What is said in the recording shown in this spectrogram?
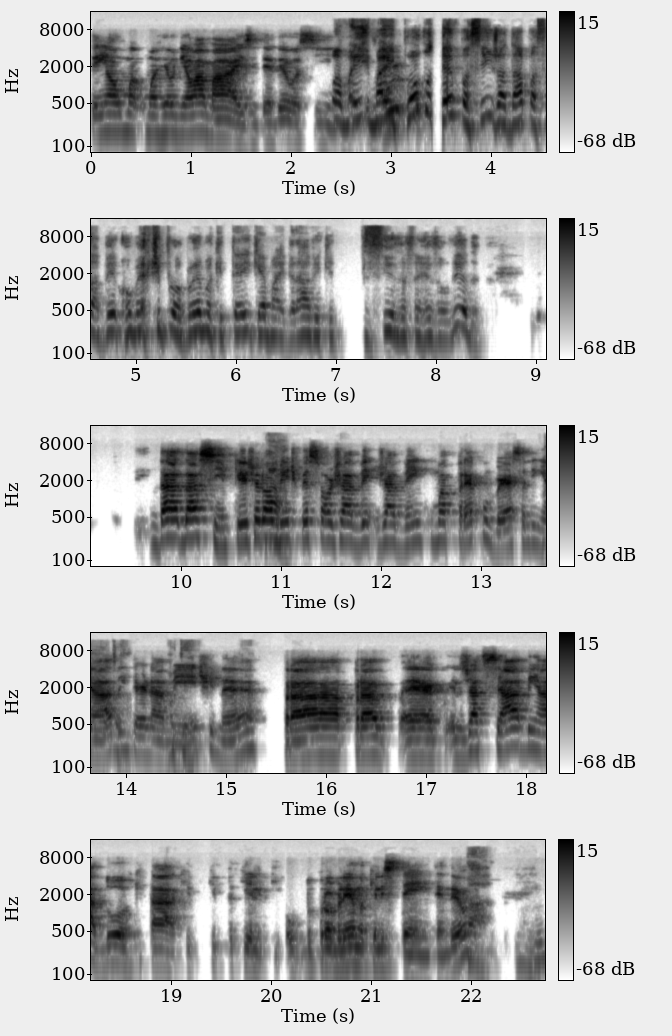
tenha uma, uma reunião a mais, entendeu? Assim, mas, mas por... em pouco tempo assim já dá para saber como é que problema que tem, que é mais grave, que precisa ser resolvido? Dá, dá sim, porque geralmente ah. o pessoal já vem, já vem com uma pré-conversa alinhada ah, tá. internamente, okay. né? Para é, eles já sabem a dor que tá que, que, que ele, do problema que eles têm, entendeu? Tá. Uhum.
